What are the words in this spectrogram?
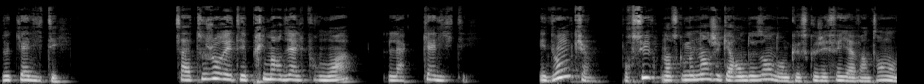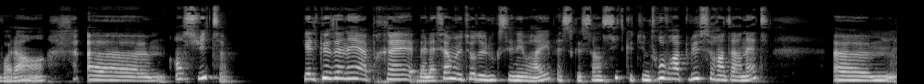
de qualité. Ça a toujours été primordial pour moi, la qualité. Et donc, poursuivre. Parce que maintenant j'ai 42 ans, donc ce que j'ai fait il y a 20 ans, voilà. Hein. Euh, ensuite, quelques années après bah, la fermeture de Lux Tenebrae, parce que c'est un site que tu ne trouveras plus sur Internet, euh,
